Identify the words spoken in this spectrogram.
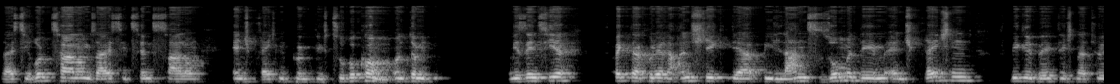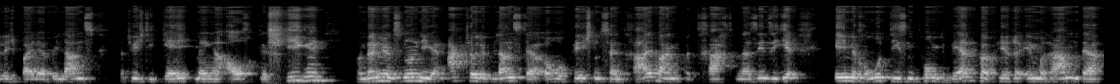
sei es die Rückzahlung, sei es die Zinszahlung, entsprechend pünktlich zu bekommen. Und ähm, wir sehen es hier, spektakulärer Anstieg der Bilanzsumme dementsprechend, spiegelbildlich natürlich bei der Bilanz natürlich die Geldmenge auch gestiegen. Und wenn wir uns nun die aktuelle Bilanz der Europäischen Zentralbank betrachten, da sehen Sie hier in Rot diesen Punkt Wertpapiere im Rahmen der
